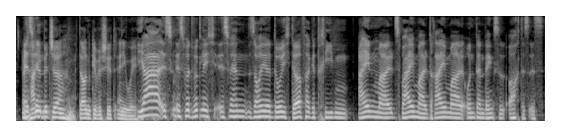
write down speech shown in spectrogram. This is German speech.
And Es Honey Bitcher don't give a shit anyway. ja, es, es wird wirklich, es werden Säue durch Dörfer getrieben, einmal, zweimal, dreimal und dann denkst du, ach, das ist,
